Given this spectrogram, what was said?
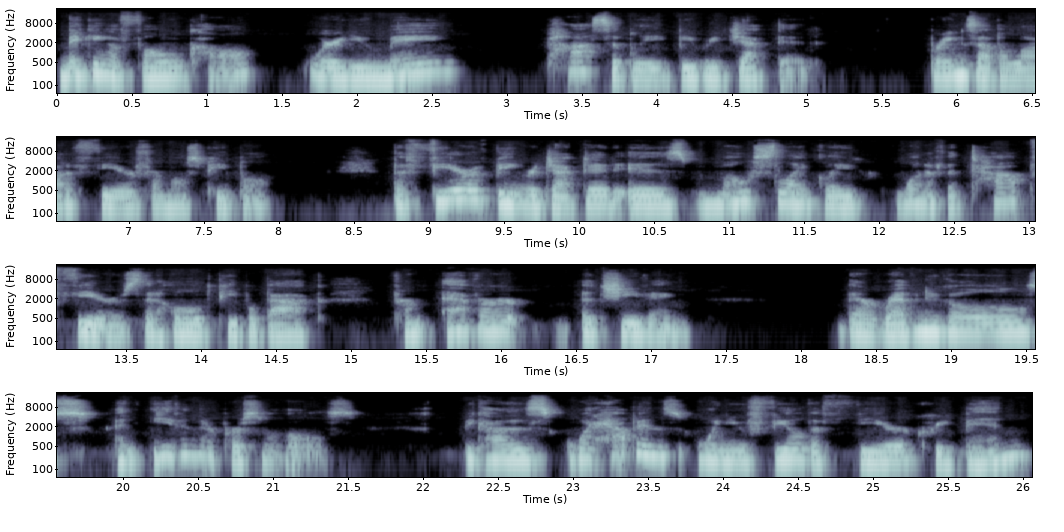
making a phone call where you may possibly be rejected brings up a lot of fear for most people. The fear of being rejected is most likely one of the top fears that hold people back from ever achieving their revenue goals and even their personal goals. Because what happens when you feel the fear creep in?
